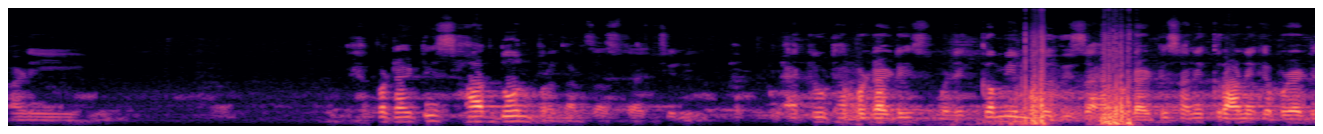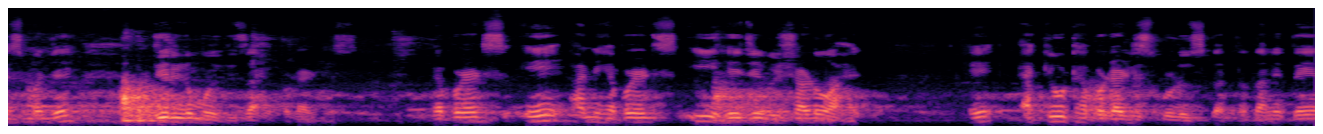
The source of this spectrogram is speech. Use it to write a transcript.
आणि हेपटायटिस हा दोन प्रकारचा असतो ॲक्च्युली ॲक्यूट हेपॅटायटिस म्हणजे कमी मुदतीचा हेपॅटायटिस आणि क्रॉनिक हेपटायटिस म्हणजे दीर्घ मुदतीचा हेपटायटिस हेपॅटायटिस ए आणि हेपॅटायटिस ई e हे जे विषाणू आहेत हे ॲक्यूट हेपॅटायटिस प्रोड्यूस करतात आणि ते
